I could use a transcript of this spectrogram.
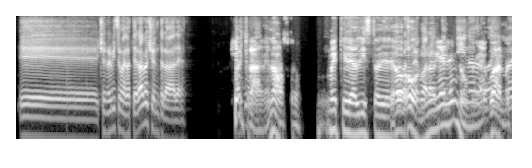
eh, centrocampista ma laterale o centrale? Centrale, nostro. Metti la lista di... Oh, oh non mi viene il nome, eh, guarda.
